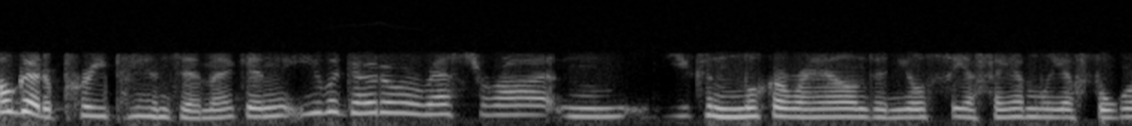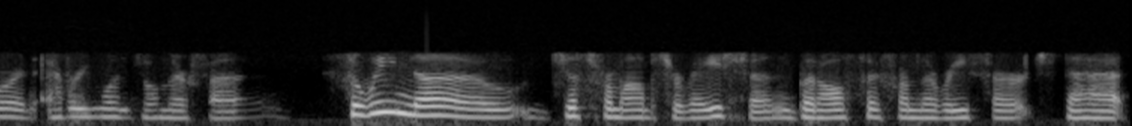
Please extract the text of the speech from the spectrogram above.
I'll go to pre pandemic, and you would go to a restaurant and you can look around and you'll see a family of four, and everyone's on their phone. So we know just from observation, but also from the research, that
